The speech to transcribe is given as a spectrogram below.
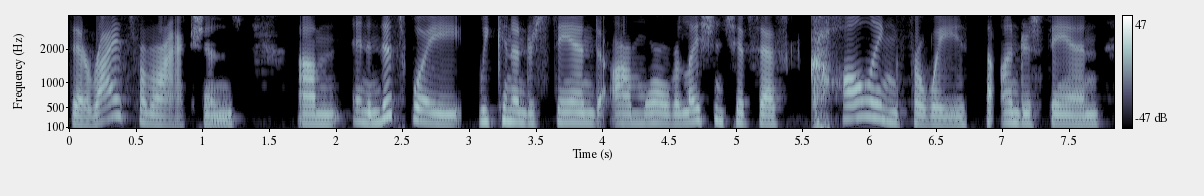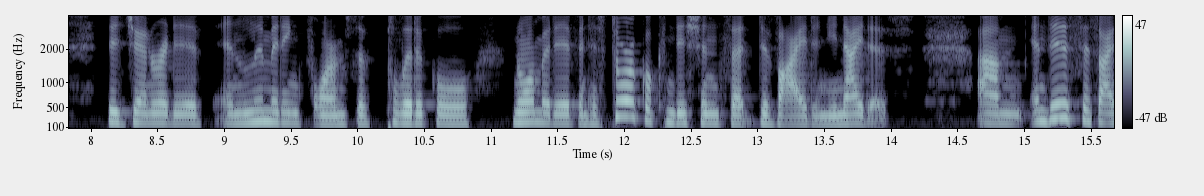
that arise from our actions. Um, and in this way, we can understand our moral relationships as calling for ways to understand the generative and limiting forms of political, normative, and historical conditions that divide and unite us. Um, and this, as I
